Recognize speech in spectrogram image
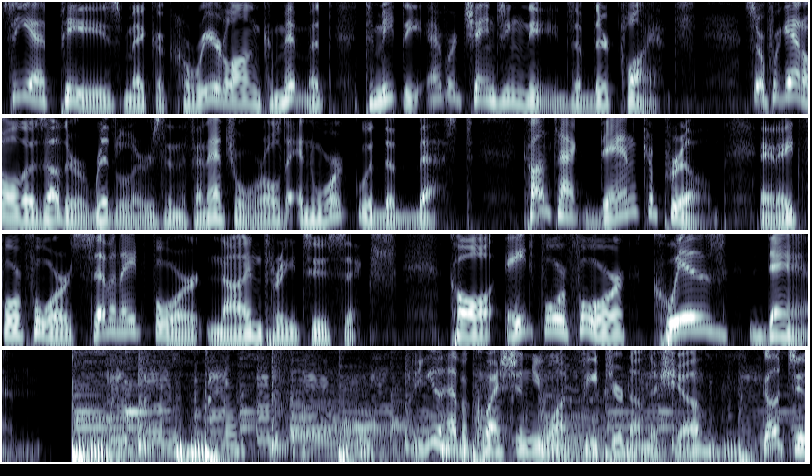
CFPs make a career long commitment to meet the ever changing needs of their clients. So forget all those other riddlers in the financial world and work with the best. Contact Dan Cuprill at 844 784 9326. Call 844 Quiz Dan. You have a question you want featured on the show? Go to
